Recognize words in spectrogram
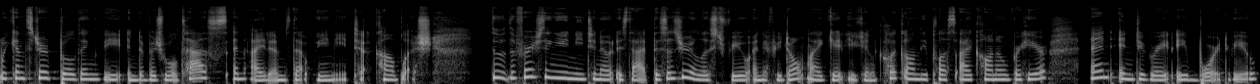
we can start building the individual tasks and items that we need to accomplish. So the first thing you need to note is that this is your list view and if you don't like it, you can click on the plus icon over here and integrate a board view.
